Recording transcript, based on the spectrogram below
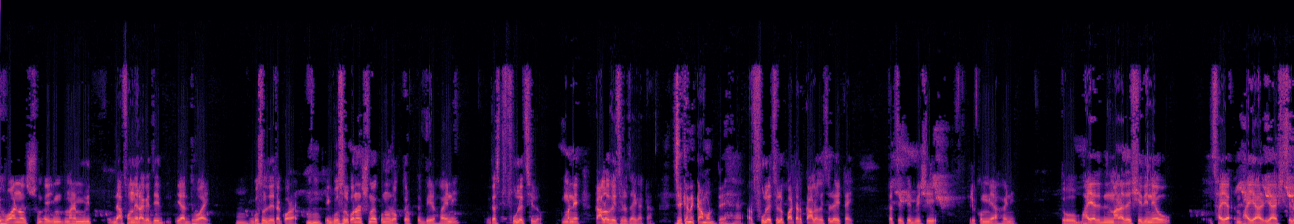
ধোয়ানোর সময় মানে মৃত দাফনের আগে যে ইয়া ধোয়ায় গোসল যেটা করায় এই গোসল করার সময় কোনো রক্ত রক্ত বের হয়নি। জাস্ট ফুলে ছিল। মানে কালো হয়েছিল জায়গাটা। যেখানে কামড় দেয়। হ্যাঁ আর ফুলে ছিল পাটার কালো হয়েছিল এটাই। তার চেয়ে বেশি এরকম ইয়া হয়নি। তো ভাইয়া যেদিন মারা যায় সেদিনেও ভাইয়ার ইয়া এসেছিল।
